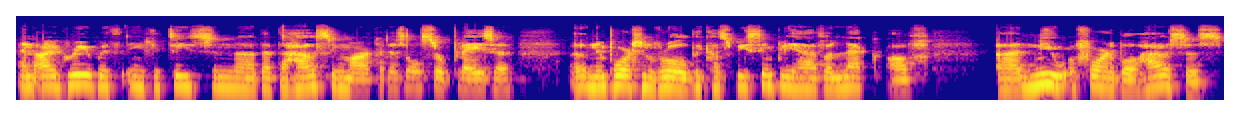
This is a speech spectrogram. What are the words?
And I agree with Ingrid Thijssen uh, that the housing market has also plays a, an important role because we simply have a lack of new affordable houses.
